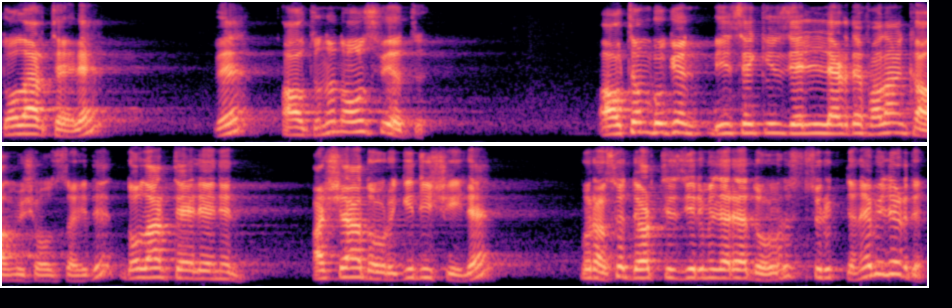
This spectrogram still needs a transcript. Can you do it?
Dolar TL ve altının ons fiyatı. Altın bugün 1850'lerde falan kalmış olsaydı dolar TL'nin aşağı doğru gidişiyle burası 420'lere doğru sürüklenebilirdi.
